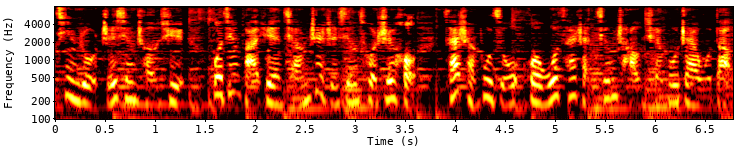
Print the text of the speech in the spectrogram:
进入执行程序，或经法院强制执行措施后，财产不足或无财产清偿全部债务的，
